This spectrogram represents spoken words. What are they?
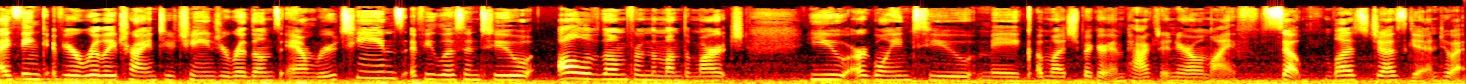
I think if you're really trying to change your rhythms and routines, if you listen to all of them from the month of March, you are going to make a much bigger impact in your own life. So let's just get into it.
